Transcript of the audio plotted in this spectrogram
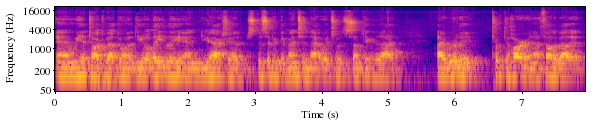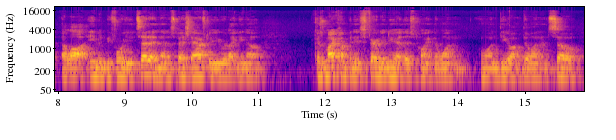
and we had talked about doing a deal lately, and you actually had specifically mentioned that, which was something that I, I really took to heart, and I thought about it a lot even before you had said it, and then especially after you were like, you know, because my company is fairly new at this point, the one one deal I'm doing, and so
